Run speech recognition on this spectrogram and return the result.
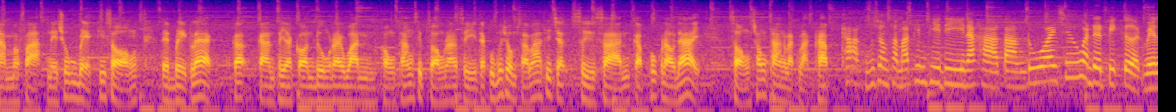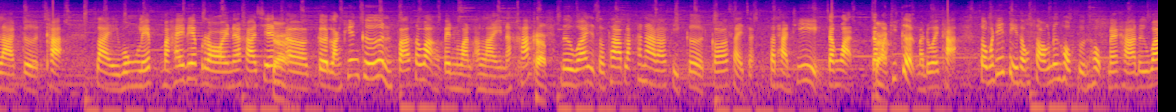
นำมาฝากในช่วงเบรกที่ 2 แต่เบรกแรกก็การพยากรณ์ดวงรายวันของทั้ง 12 ราศีแต่คุณผู้ชมสามารถที่จะสื่อสารกับพวกเราได้ 2 ช่องทางหลักๆ ครับ ค่ะ คุณผู้ชมสามารถพิมพ์ PD นะคะ ตามด้วยชื่อวันเดือนปีเกิดเวลาเกิดค่ะ ใส่วงเล็บมาให้เรียบร้อยนะคะ เช่นจ้ะเอ่อเกิดหลังเที่ยงคืน ฟ้าสว่างเป็นวันอะไรนะคะครับหรือว่าอยากจะทราบลัคนาราศีเกิดก็ใส่จากสถานที่จังหวัดจังหวัดที่เกิดมาด้วยค่ะส่งมาที่ 4221606 นะคะ หรือว่า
